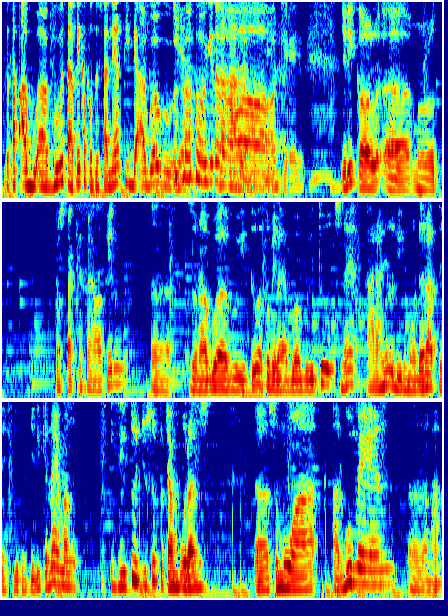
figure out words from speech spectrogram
tetap abu-abu tapi keputusannya tidak abu-abu. Iya. Oh, gitu. Ah, Oh, iya. oke. Jadi kalau eh, menurut perspektifnya Alvin, eh, zona abu-abu itu atau wilayah abu-abu itu sebenarnya arahnya lebih moderat ya gitu. Jadi karena emang di situ justru percampuran eh, semua argumen, eh, a-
